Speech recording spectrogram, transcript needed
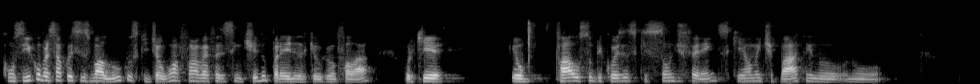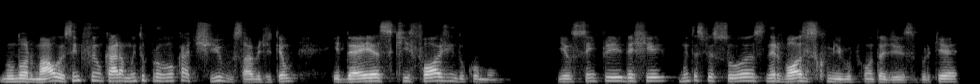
conseguir conversar com esses malucos que de alguma forma vai fazer sentido para eles aquilo que eu vou falar, porque eu falo sobre coisas que são diferentes, que realmente batem no, no no normal, eu sempre fui um cara muito provocativo, sabe? De ter ideias que fogem do comum. E eu sempre deixei muitas pessoas nervosas comigo por conta disso, porque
